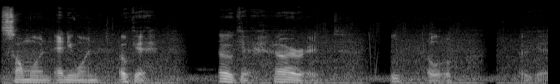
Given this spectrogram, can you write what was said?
someone, anyone. Okay, okay, alright. Hello. Okay.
